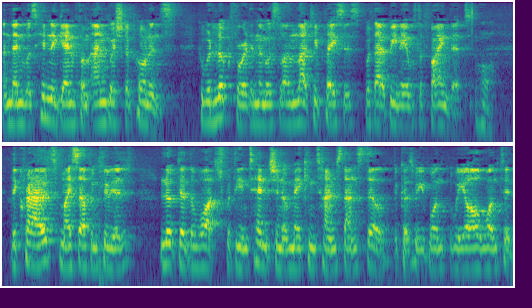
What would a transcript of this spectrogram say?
and then was hidden again from anguished opponents who would look for it in the most unlikely places without being able to find it. The crowd, myself included, looked at the watch with the intention of making time stand still because we want we all wanted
